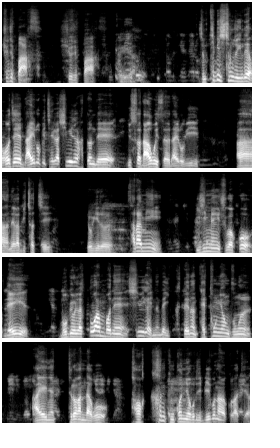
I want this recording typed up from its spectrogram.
슈즈 박스, 슈즈 박스. 여기가. 지금 TV 시청 중인데 어제 나이로비 제가 10일 갔던데 뉴스가 나오고 있어요. 나이로비. 아, 내가 미쳤지. 여기를 사람이 20명이 죽었고 내일 목요일 날 또 한 번의 시위가 있는데 이- 그때는 대통령궁을 아예 그냥 들어간다고 더 큰 공권력으로 이제 밀고 나올 것 같아요.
